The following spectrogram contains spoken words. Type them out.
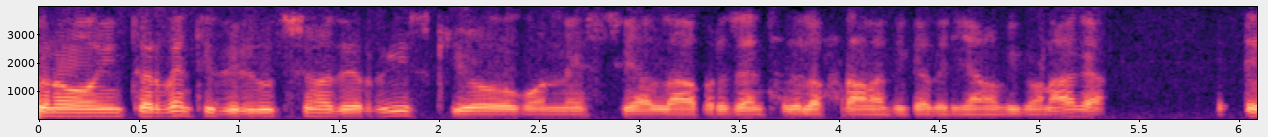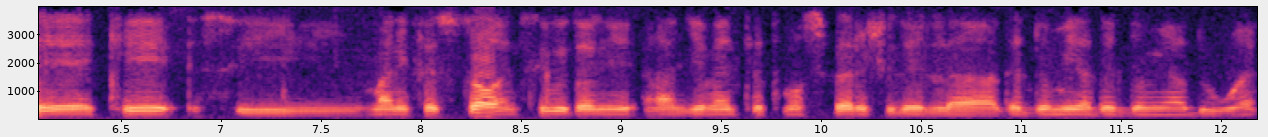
Sono interventi di riduzione del rischio connessi alla presenza della frana di Catigliano Viconaga eh, che si manifestò in seguito agli, agli eventi atmosferici del, del 2000 e del 2002 e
